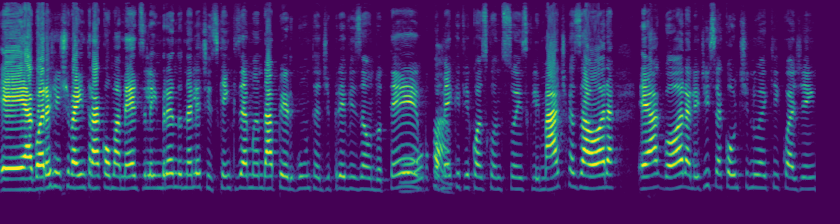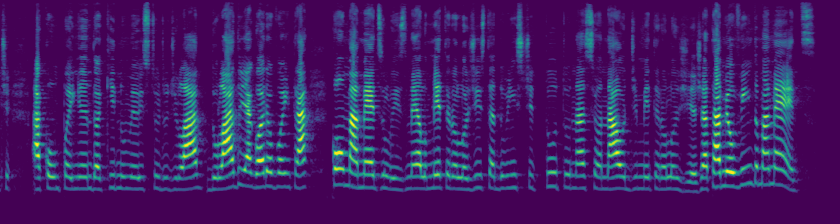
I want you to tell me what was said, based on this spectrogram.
É, agora a gente vai entrar com uma MEDS. Lembrando, né, Letícia? Quem quiser mandar pergunta de previsão do tempo, Opa. como é que ficam as condições climáticas, a hora é agora. A Letícia continua aqui com a gente, acompanhando aqui no meu estúdio de lado, do lado. E agora eu vou entrar com o Mamedes Luiz Melo, meteorologista do Instituto Nacional de Meteorologia. Já está me ouvindo, Mamedes?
